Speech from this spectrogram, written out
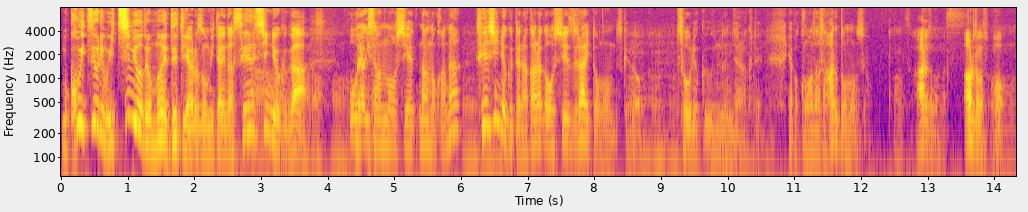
もうこいつよりも1秒でも前出てやるぞみたいな精神力が大八木さんの教えなのかな？精神力ってなかなか教えづらいと思うんですけど総力うんぬん。じゃなくて。やっぱ駒澤さんあると思うんですよ。あると思います。あると思うんです。あ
